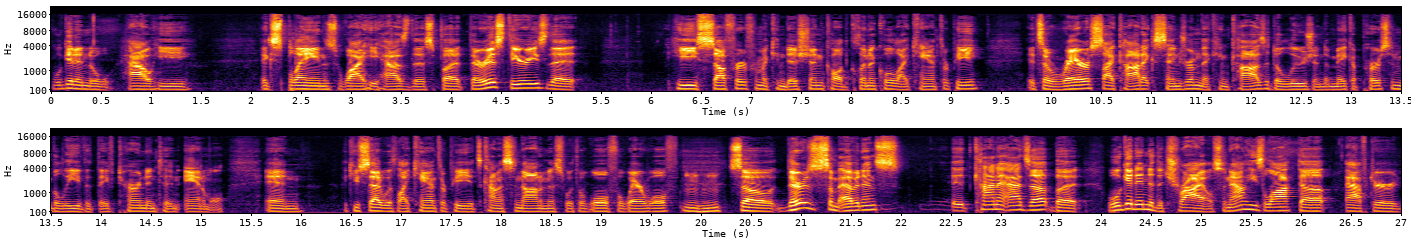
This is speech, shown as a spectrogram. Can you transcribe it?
we'll get into how he explains why he has this, but there is theories that he suffered from a condition called clinical lycanthropy. It's a rare psychotic syndrome that can cause a delusion to make a person believe that they've turned into an animal. And like you said, with lycanthropy, it's kind of synonymous with a wolf, a werewolf. Mm-hmm. So there's some evidence. It kind of adds up, but we'll get into the trial. So now he's locked up after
